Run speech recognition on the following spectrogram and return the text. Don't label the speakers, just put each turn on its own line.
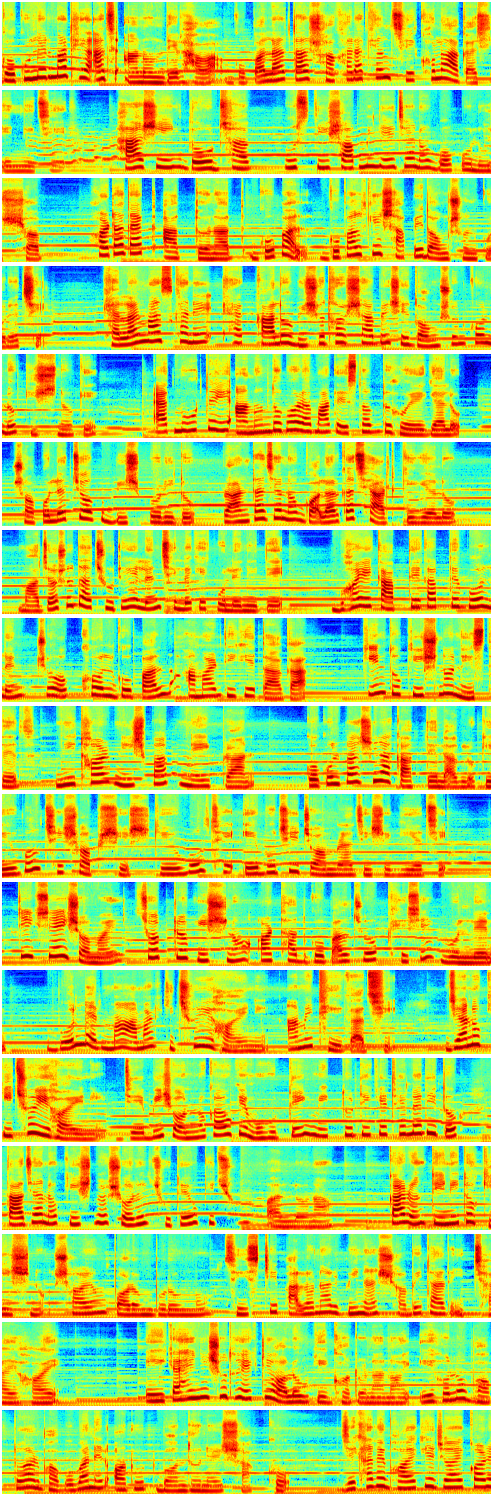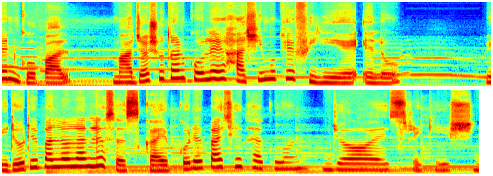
গোকুলের মাঠে আজ আনন্দের হাওয়া। গোপাল আর তার সখারা খেলছে খোলা আকাশের নিচে। হাসি, দৌড়ঝাঁপ, কুস্তি সব মিলিয়ে যেন গোকুল উৎসব। হঠাৎ এক আত্মনাদ গোপাল, গোপালকে সাপে দংশন করেছে। খেলার মাঝখানে এক কালো বিষধর সাপ এসে দংশন করল কৃষ্ণকে। এক মুহূর্তেই আনন্দ ভরা মাঠে স্তব্ধ হয়ে গেল। সকলের চোখ বিস্ফোরিত। প্রাণটা যেন গলার কাছে আটকে গেল। মা যশোদা ছুটে এলেন ছেলেকে কোলে নিতে। ভয়ে কাঁপতে কাঁপতে বললেন, চোখ খোল গোপাল, আমার দিকে তাকা। কিন্তু কৃষ্ণ নিস্তেজ নিথর নিষ্পাপ, নেই প্রাণ। গোকুলবাসীরা কাঁদতে লাগল, কেউ বলছে, সব শেষ। কেউ বলছে, এ বুঝি যমরাজ এসে গিয়েছে। ঠিক সেই সময় ছোট্ট কৃষ্ণ, অর্থাৎ গোপাল চোখ হেসে বললেন বললেন, মা, আমার কিছুই হয়নি, আমি ঠিক আছি। যেন কিছুই হয়নি। যে বিষ অন্য কাউকে মুহূর্তেই মৃত্যুর দিকে ঠেলে দিত, তা যেন কৃষ্ণ শরীর ছুতেও কিছু পারল না। কারণ তিনি তো কৃষ্ণ, স্বয়ং পরম ব্রহ্ম। সৃষ্টি পালনার বিনাশ সবই তার ইচ্ছায় হয়। এই কাহিনী শুধু একটি অলৌকিক ঘটনা নয়, এ হলো ভক্ত আর ভগবানের অটুট বন্ধনের সাক্ষ্য। যেখানে ভয়কে জয় করেন গোপাল। মা কোলে হাসি মুখে ফিরিয়ে এলো। ভিডিওটি ভালো লাগলে সাবস্ক্রাইব করে পাশে থাকুন। জয় শ্রীকৃষ্ণ।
